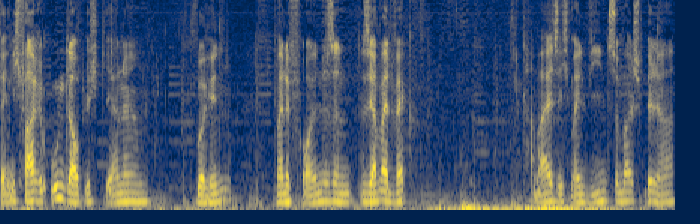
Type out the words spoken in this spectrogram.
Denn ich fahre unglaublich gerne wohin. Meine Freunde sind sehr weit weg. Da weiß ich, mein Wien zum Beispiel, ja.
